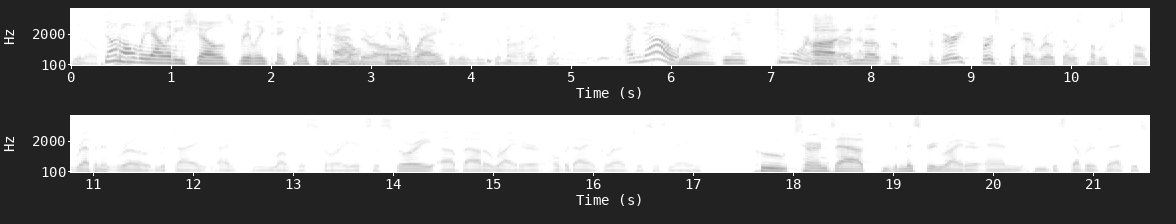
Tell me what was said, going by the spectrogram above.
you know Don't all of- reality shows really take place in hell and they're all in their way? absolutely demonic and I know. Yeah. And there's two more. That Uh, wrote. and the, the the very first book I wrote that was published is called Revenant Road, which I I love this story. It's a story about a writer, Obadiah Grudge is his name, who turns out he's a mystery writer, and he discovers that his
